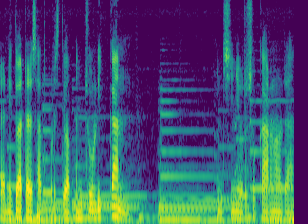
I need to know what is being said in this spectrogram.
dan itu adalah satu peristiwa penculikan Insinyur Soekarno dan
